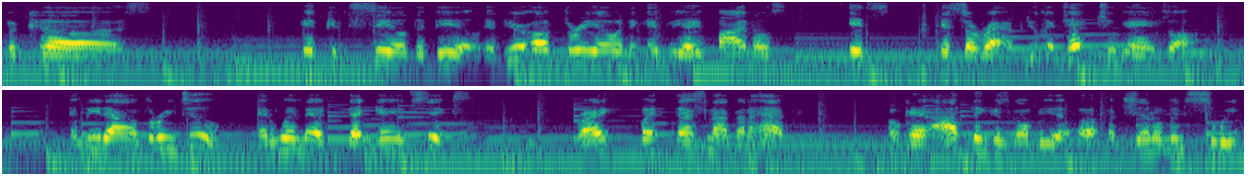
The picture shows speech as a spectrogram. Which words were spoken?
because it can seal the deal. If you're up 3-0 in the NBA Finals, it's it's a wrap. You can take two games off and be down 3-2 and win that, that game six, right? But that's not going to happen. Okay, I think it's going to be a, a, a gentleman's sweep,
